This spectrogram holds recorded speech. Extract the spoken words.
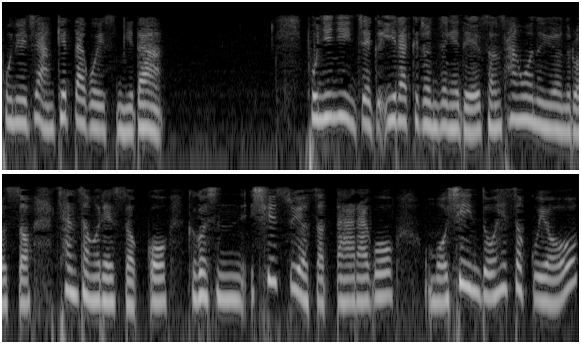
보내지 않겠다고 했습니다. 본인이 이제 그 이라크 전쟁에 대해선 상원 의원으로서 찬성을 했었고 그것은 실수였었다라고 뭐 시인도 했었고요. 어,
